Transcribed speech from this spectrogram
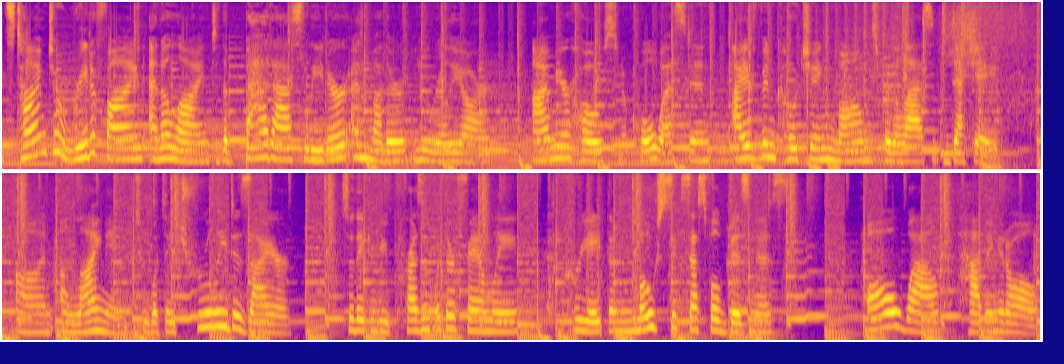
It's time to redefine and align to the badass leader and mother you really are. I'm your host, Nicole Weston. I have been coaching moms for the last decade on aligning to what they truly desire so they can be present with their family, create the most successful business, all while having it all.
